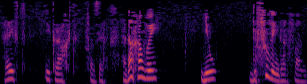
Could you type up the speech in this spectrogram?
heeft die kracht van zich. En dan gaan we nieuw de vulling daarvan.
